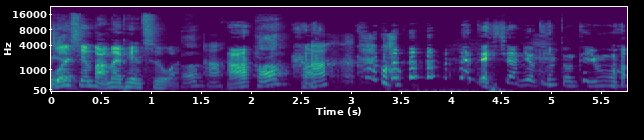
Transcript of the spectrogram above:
我会先把麦片吃完。啊啊啊，哈，啊？等一下，你有听懂题目吗？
